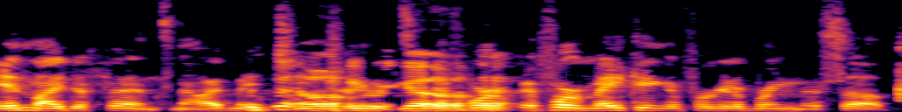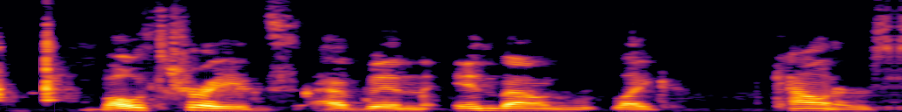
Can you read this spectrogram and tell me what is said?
in my defense, now I've made two Oh, trades. here we go. If we're if we're making if we're gonna bring this up, both trades have been inbound like counters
